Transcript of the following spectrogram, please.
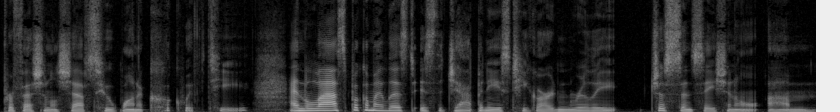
professional chefs who want to cook with tea. And the last book on my list is The Japanese Tea Garden, really just sensational, um,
